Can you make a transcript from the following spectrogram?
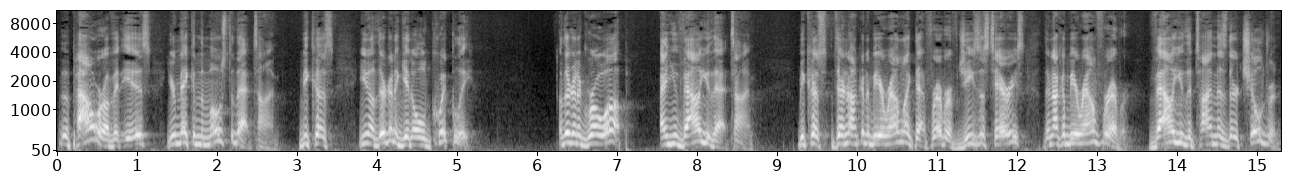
the power of it is you're making the most of that time because, you know, they're going to get old quickly. They're going to grow up and you value that time because they're not going to be around like that forever. If Jesus tarries, they're not going to be around forever. Value the time as their children.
